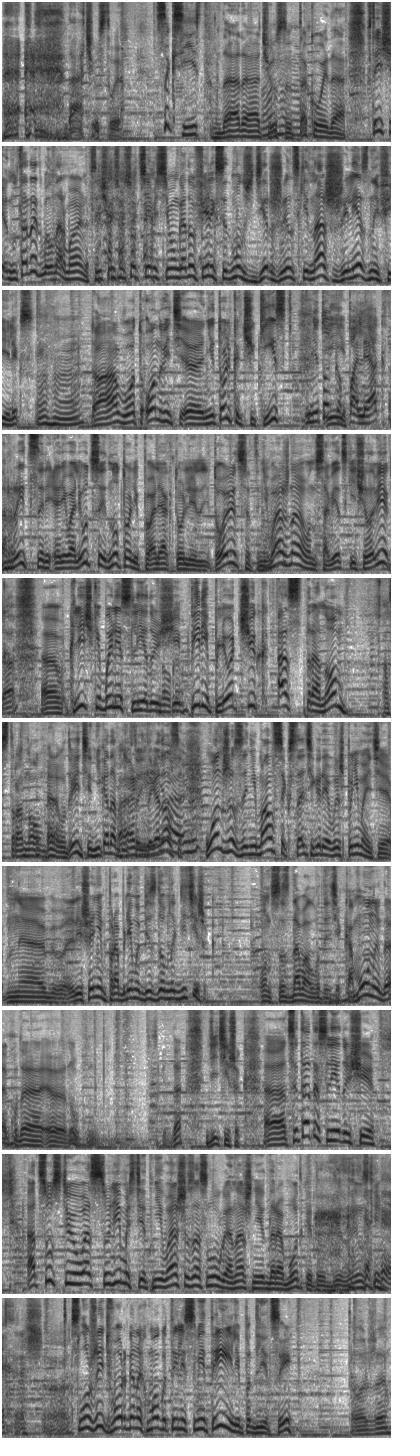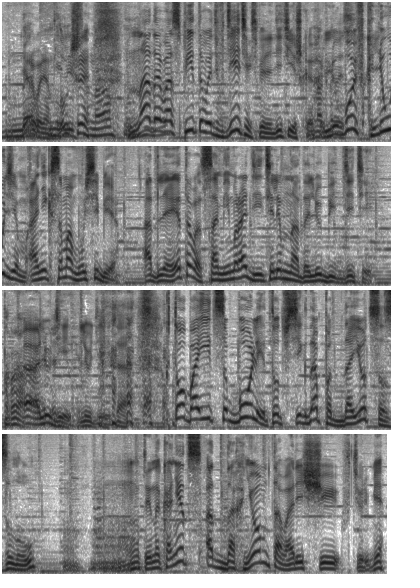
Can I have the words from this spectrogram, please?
Да, чувствую. Сексист. Да, да, чувствую. Такой, да. В тысяча... Ну, тогда это было нормально. В 1877 году Феликс Эдмундович Дзержинский, наш железный Феликс. Да, вот он ведь э, не только чекист. Не только и поляк. Рыцарь революции, ну, то ли поляк, то ли литовец, это не важно, он советский человек. Да. Э, клички были следующие. Переплетчик, астроном, Астроном. Э, Вот видите, никогда бы никто не догадался. Он же занимался, кстати говоря, вы же понимаете, э, решением проблемы бездомных детишек. Он создавал вот эти коммуны, да, куда, э, ну, да, детишек. Цитаты следующие. «Отсутствие у вас судимости – это не ваша заслуга, а наша недоработка». Это вот. Хорошо. Служить в органах могут или святые, или подлецы. Тоже. Первый вариант лучше. лишено. Надо воспитывать в детях теперь, детишках, Нравится. любовь к людям, а не к самому себе. А для этого самим родителям надо любить детей. Правильно. А, людей, людей, да. Кто боится боли, тот всегда поддается злу. Вот, и, наконец, отдохнем, товарищи, в тюрьме.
